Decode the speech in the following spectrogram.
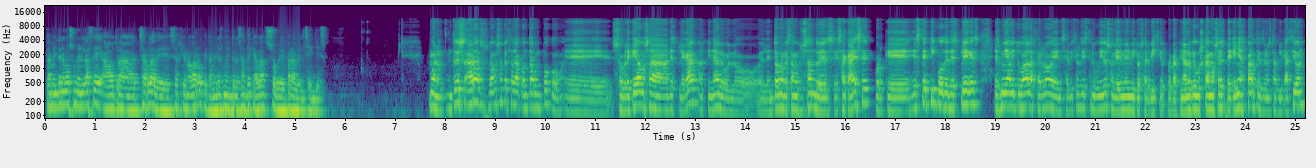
También tenemos un enlace a otra charla de Sergio Navarro que también es muy interesante que habla sobre Parallel Changes. Bueno, entonces ahora vamos a empezar a contar un poco eh, sobre qué vamos a desplegar. Al final el entorno que estamos usando es, AKS porque este tipo de despliegues es muy habitual hacerlo en servicios distribuidos o bien en microservicios, porque al final lo que buscamos es pequeñas partes de nuestra aplicación,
